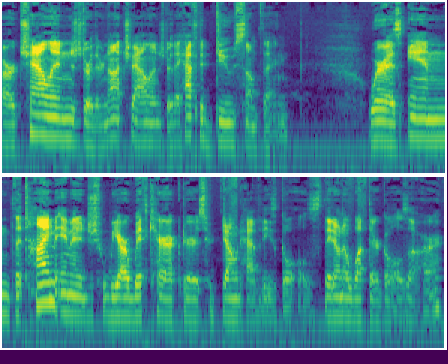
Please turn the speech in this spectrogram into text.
are challenged or they're not challenged or they have to do something. Whereas in the time image, we are with characters who don't have these goals. They don't know what their goals are.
